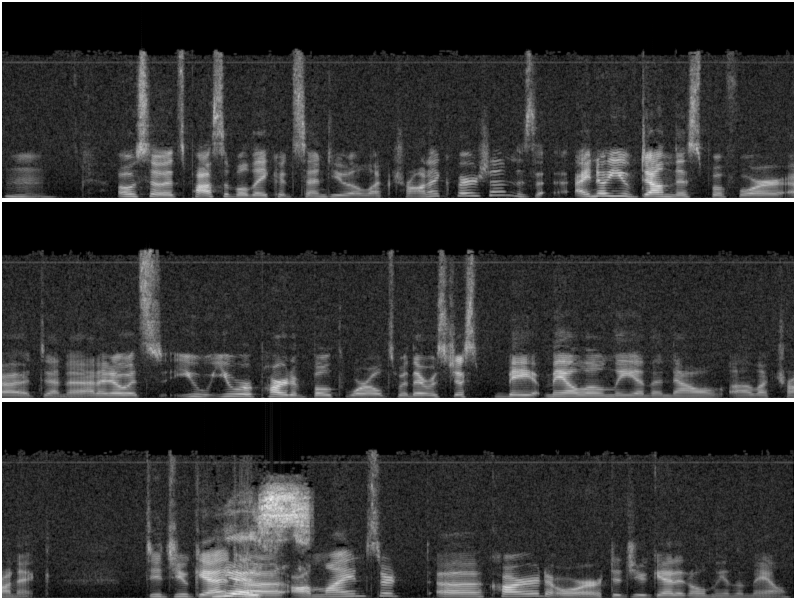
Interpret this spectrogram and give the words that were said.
Hmm. Oh, so it's possible they could send you electronic version. Is that, I know you've done this before, uh, Dena, and I know it's you. You were part of both worlds where there was just ma- mail only, and then now uh, electronic. Did you get yes. online cert uh, card, or did you get it only in the mail?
